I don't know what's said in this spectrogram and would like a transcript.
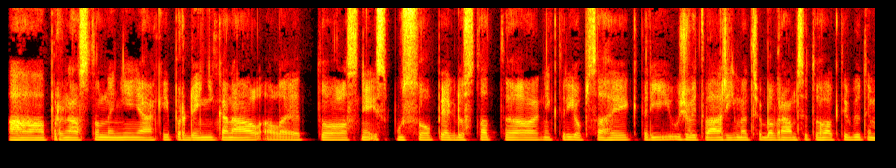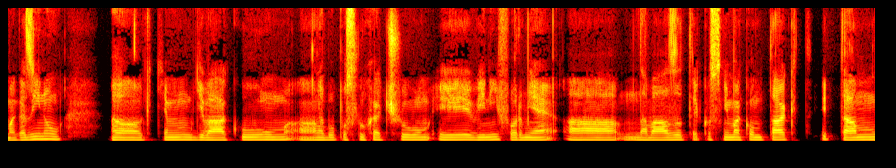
a pro nás to není nějaký prodejní kanál, ale je to vlastně i způsob, jak dostat eh, některé obsahy, které už vytváříme třeba v rámci toho Active Beauty magazínu eh, k těm divákům nebo posluchačům i v jiné formě a navázat jako s nima kontakt i tam,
